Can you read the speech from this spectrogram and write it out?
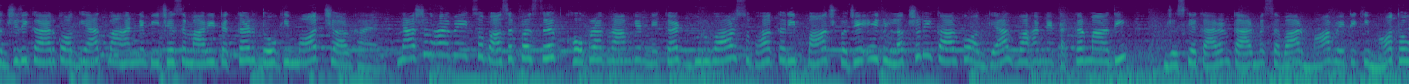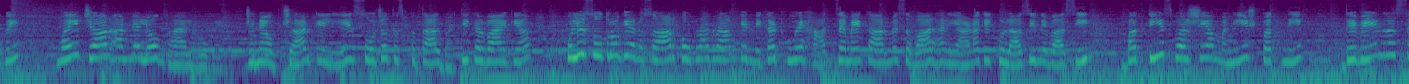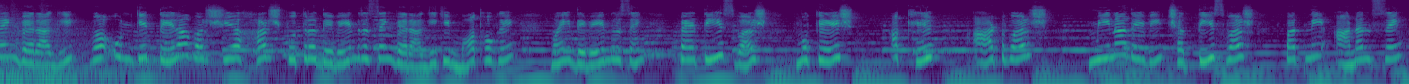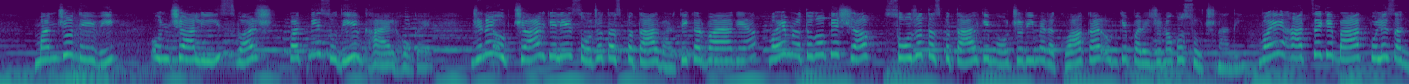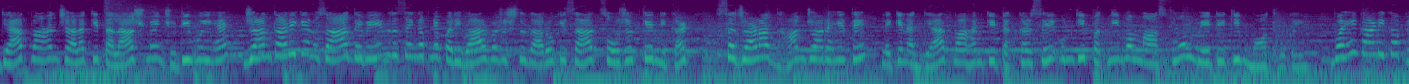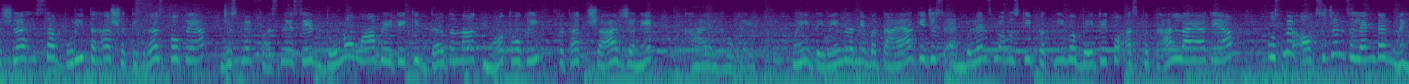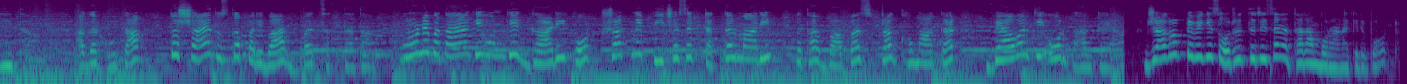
Luxury car को अज्ञात वाहन ने पीछे से मारी टक्कर, दो की मौत, चार घायल। नेशनल हाईवे एक पर स्थित खोखरा ग्राम के निकट गुरुवार सुबह करीब पाँच बजे एक लग्जरी कार को अज्ञात वाहन ने टक्कर मार दी, जिसके कारण कार में सवार माँ बेटे की मौत हो गई वहीं चार अन्य लोग घायल हो गए, जिन्हें उपचार के लिए सोचत अस्पताल भर्ती करवाया गया। पुलिस सूत्रों के अनुसार कोकड़ा ग्राम के निकट हुए हादसे में कार में सवार हरियाणा के कुलासी निवासी, बत्तीस वर्षीय मनीष पत्नी देवेंद्र सिंह वैरागी व उनके तेरह वर्षीय हर्ष पुत्र देवेंद्र सिंह वैरागी की मौत हो गई। वहीं देवेंद्र सिंह पैतीस वर्ष, मुकेश अखिल आठ वर्ष, मीना देवी छत्तीस वर्ष, पत्नी आनंद सिंह, मंजू देवी उनचालीस वर्ष, पत्नी सुधीर घायल हो गए जिन्हें उपचार के लिए सोजत अस्पताल भर्ती करवाया गया, वहीं मृतकों के शव सोजत अस्पताल की मोर्चरी में रखवा कर उनके परिजनों को सूचना दी। वहीं हादसे के बाद पुलिस अज्ञात वाहन चालक की तलाश में जुटी हुई है। जानकारी के अनुसार देवेंद्र सिंह अपने परिवार व रिश्तेदारों के साथ सोजत के निकट सजाड़ा धाम जा रहे थे, लेकिन अज्ञात वाहन की टक्कर से उनकी पत्नी व मासूम बेटे की मौत हो गई वही गाड़ी का पिछला हिस्सा बुरी तरह क्षतिग्रस्त हो गया, जिसमें फंसने ऐसी दोनों माँ बेटे की दर्दनाक मौत हो गई तथा चार जने में घायल हो गए। वहीं देवेंद्र ने बताया कि जिस एंबुलेंस में उसकी पत्नी व बेटे को अस्पताल लाया गया, उसमें ऑक्सीजन सिलेंडर नहीं था। अगर होता तो शायद उसका परिवार बच सकता था। उन्होंने बताया कि उनकी गाड़ी को ट्रक ने पीछे से टक्कर मारी तथा वापस ट्रक घुमाकर ब्यावर की ओर भाग गया। जागरूक टीवी की सोजत से नथाराम बुराना की रिपोर्ट।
